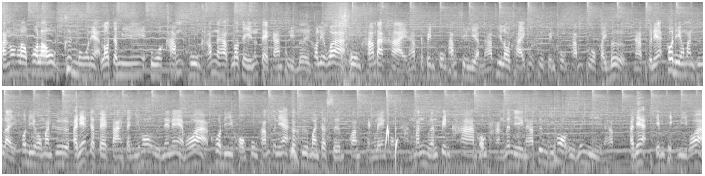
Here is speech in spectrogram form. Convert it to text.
ถังของเราพอเราขึ้นโมเนี่ยเราจะมีตัวค้ำโครงค้ำนะครับเราจะเห็นตั้งแต่การผลิตเลยเขาเรียกว่าโครงค้ำตาข่ายนะครับจะเป็นโครงค้ำสี่เหลี่ยมนะครับที่เราใช้ก็คือเป็นโครงค้ำตัวไฟเบอร์นะครับตัวนี้ข้อดีของมันคืออะไรข้อดีของมันคือ อันนี้จะแตกต่างจากยี่ห้ออื่นแน่ๆเพราะว่าข้อดีของโครงค้ำตัวนี้ก็คือมันจะเสริมความแข็งแรงของถังมันเหมือนเป็นคานของถังนั่นเองนะครับซึ่งยี่ห้ออื่นไม่มีนะครับอันนี้ M-Tech มีเพราะว่า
